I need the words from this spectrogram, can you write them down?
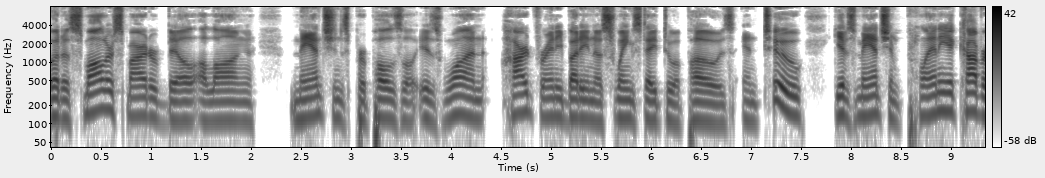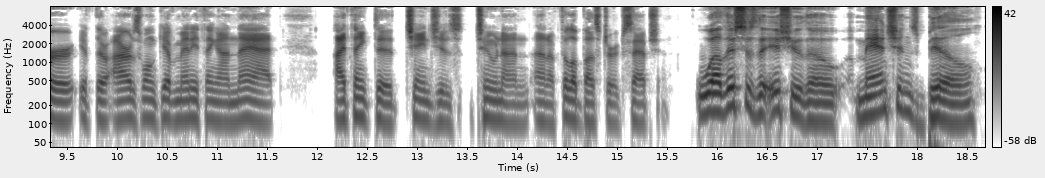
but a smaller, smarter bill along Manchin's proposal is one, hard for anybody in a swing state to oppose, and two, gives Mansion plenty of cover if the ours won't give him anything on that. I think to change his tune on on a filibuster exception. Well, this is the issue, though. Manchin's bill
